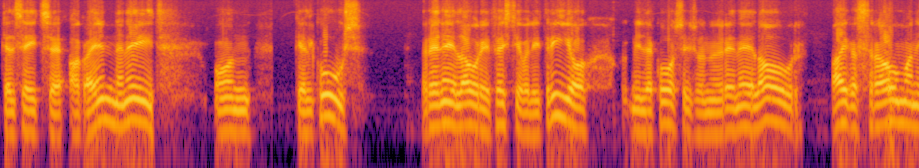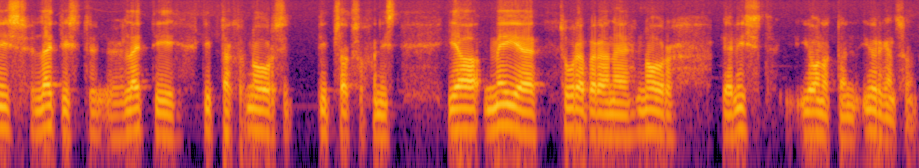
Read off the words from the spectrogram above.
kell seitse, aga enne neid on kell kuus Rene Lauri festivali trio, mille koosseis on Rene Laur, Aigas Raumanis Lätist, Läti tipptaks-, noor tippsaksofonist ja meie suurepärane noor pianist Joonatan Jürgenson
